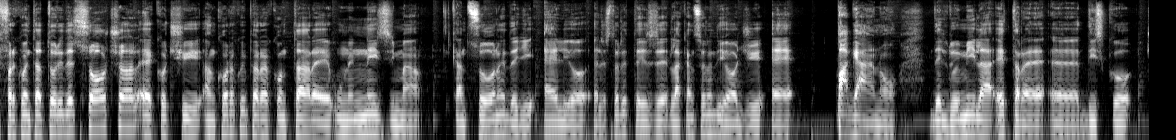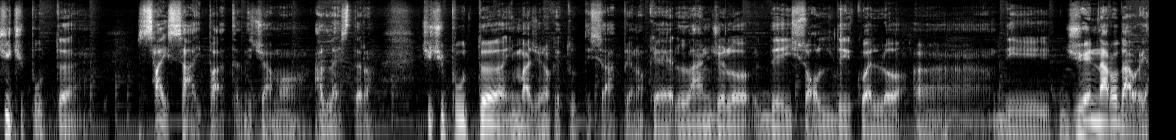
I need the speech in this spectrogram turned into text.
frequentatori del social, eccoci ancora qui per raccontare un'ennesima canzone degli Elio e le storie tese. La canzone di oggi è Pagano del 2003, eh, disco Ciciput, Sai Saipat, diciamo all'estero. Ciciput immagino che tutti sappiano che è l'angelo dei soldi, quello eh, di Gennaro Dauria.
